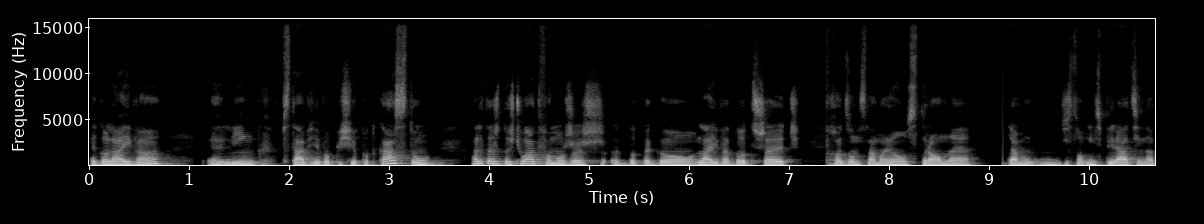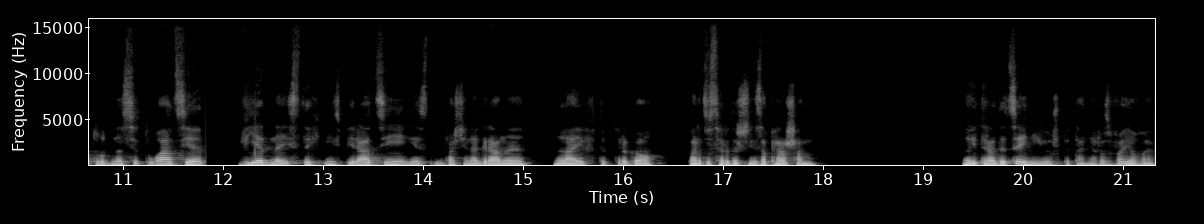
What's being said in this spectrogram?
tego live'a. Link wstawię w opisie podcastu ale też dość łatwo możesz do tego live'a dotrzeć, wchodząc na moją stronę, tam gdzie są inspiracje na trudne sytuacje. W jednej z tych inspiracji jest właśnie nagrany live, do którego bardzo serdecznie zapraszam. No i tradycyjnie już pytania rozwojowe.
